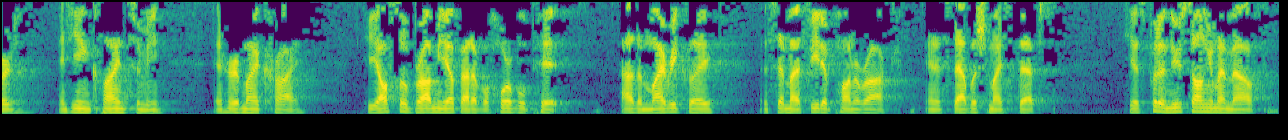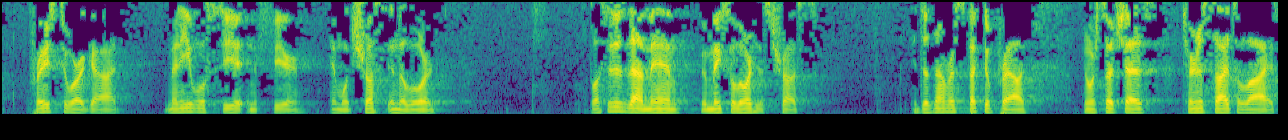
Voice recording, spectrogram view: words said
Lord, and he inclined to me and heard my cry. He also brought me up out of a horrible pit, out of the miry clay, and set my feet upon a rock, and established my steps. He has put a new song in my mouth, praise to our God. Many will see it in fear, and will trust in the Lord. Blessed is that man who makes the Lord his trust. It does not respect the proud, nor such as turn aside to lies.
